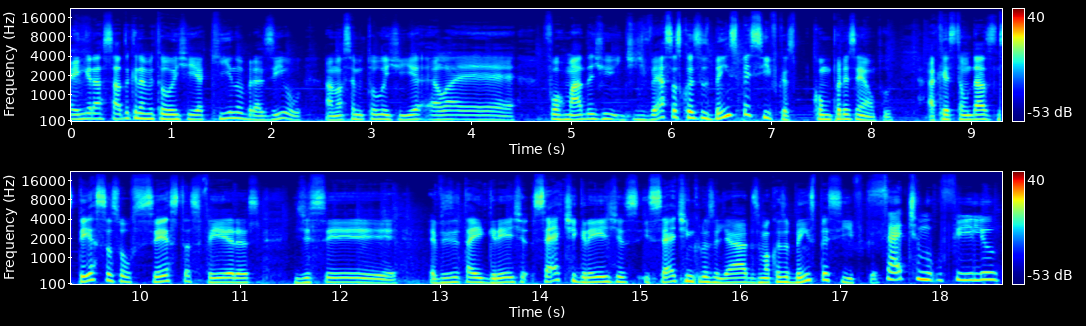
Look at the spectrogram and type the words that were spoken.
É engraçado que na mitologia aqui no Brasil, a nossa mitologia ela é formada de, de diversas coisas bem específicas, como por exemplo, a questão das terças ou sextas-feiras, de ser é visitar a igreja, sete igrejas e sete encruzilhadas, uma coisa bem específica. Sétimo filho,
